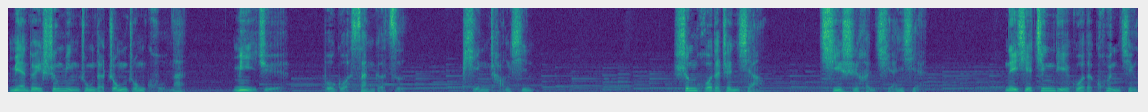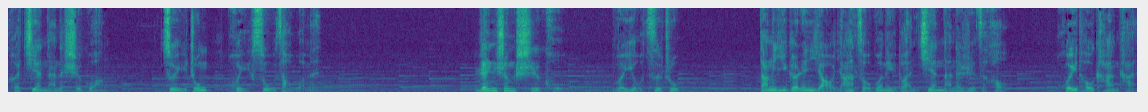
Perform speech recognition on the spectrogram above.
面对生命中的种种苦难，秘诀不过三个字：平常心。生活的真相。其实很浅显，那些经历过的困境和艰难的时光，最终会塑造我们。人生实苦，唯有自助。当一个人咬牙走过那段艰难的日子后，回头看看，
